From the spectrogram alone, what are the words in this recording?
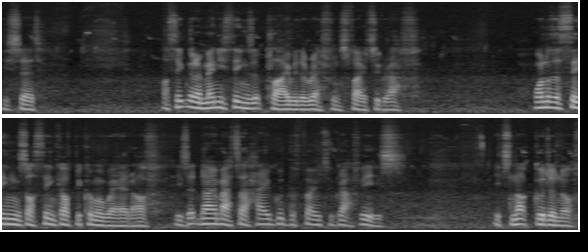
He said, I think there are many things at play with a reference photograph one of the things I think I've become aware of is that no matter how good the photograph is, it's not good enough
